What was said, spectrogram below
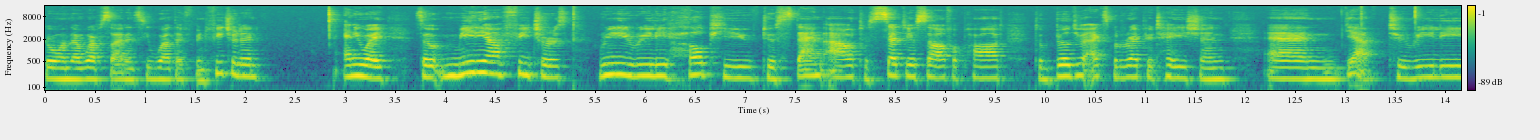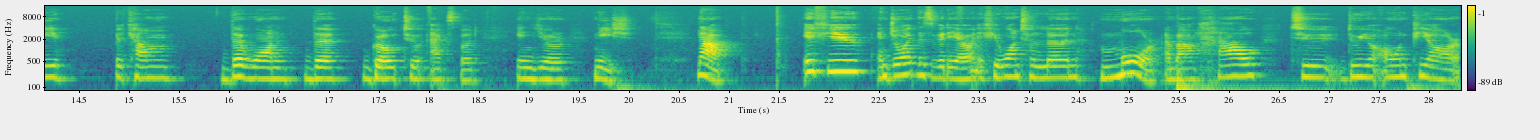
go on their website and see where they've been featured in. Anyway, so media features really, really help you to stand out, to set yourself apart, to build your expert reputation, and yeah, to really become the one, the go to expert in your niche. Now, if you enjoyed this video and if you want to learn more about how to do your own PR,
